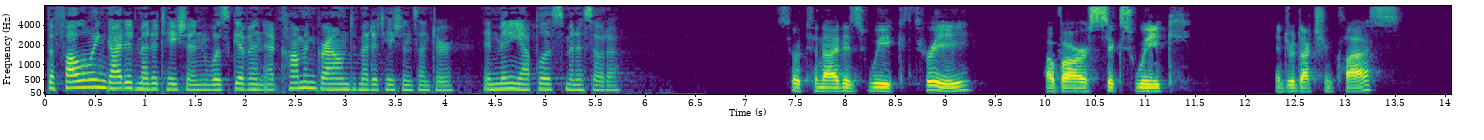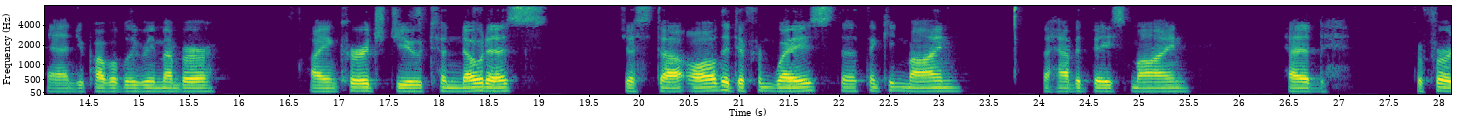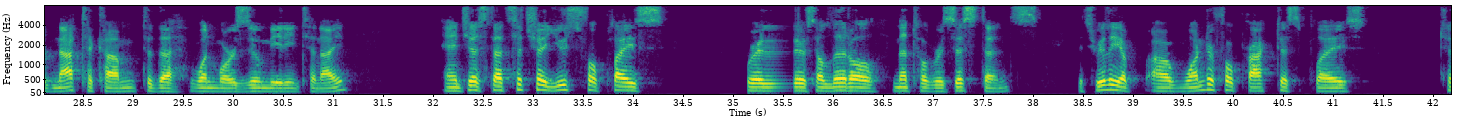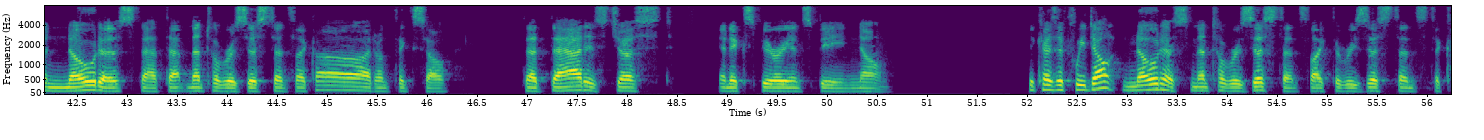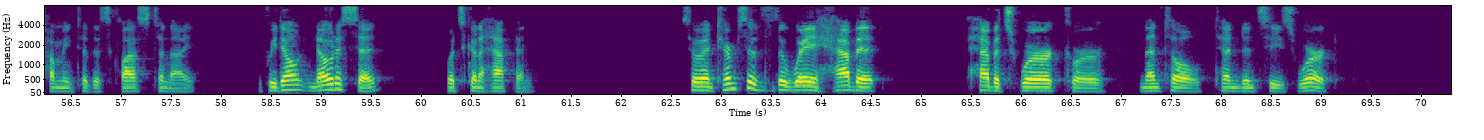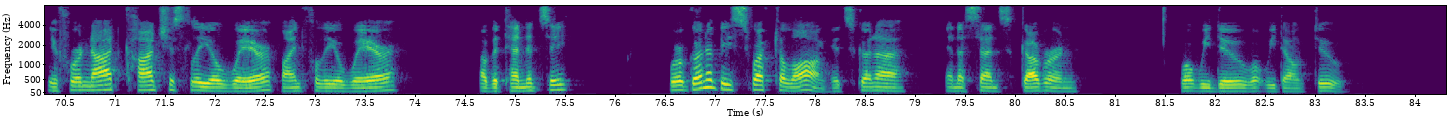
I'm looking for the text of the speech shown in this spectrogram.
The following guided meditation was given at Common Ground Meditation Center in Minneapolis, Minnesota. So, tonight is week three of our six week introduction class. And you probably remember I encouraged you to notice just uh, all the different ways the thinking mind, the habit based mind had preferred not to come to the one more Zoom meeting tonight. And just that's such a useful place where there's a little mental resistance. It's really a, a wonderful practice place to notice that that mental resistance, like, oh, I don't think so, that that is just an experience being known. Because if we don't notice mental resistance, like the resistance to coming to this class tonight, if we don't notice it, what's going to happen? So, in terms of the way habit habits work or mental tendencies work, if we're not consciously aware, mindfully aware of a tendency, we're going to be swept along. It's going to, in a sense, govern what we do, what we don't do.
